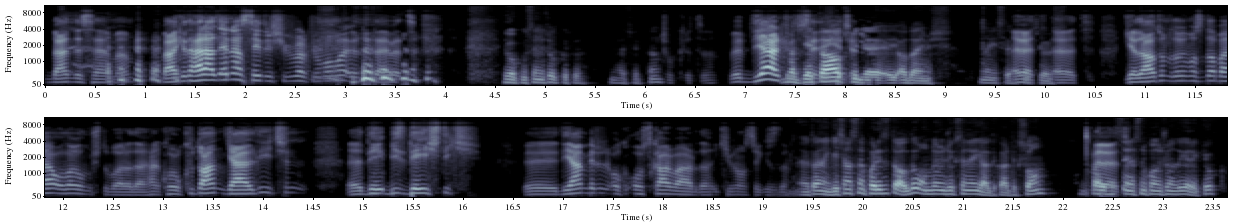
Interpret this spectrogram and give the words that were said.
ben de sevmem. Belki de herhalde en az sevdiğim Spielberg film ama önünde evet. Yok bu sene çok kötü. Gerçekten. Çok kötü. Ve diğer kötü seneye Get Out geçelim. bile adaymış. Neyse Evet, geçiyoruz. evet. Get Out'un aday olması da bayağı olay olmuştu bu arada. Hani korkudan geldiği için e, de- biz değiştik e, diyen bir Oscar vardı 2018'de. Evet aynen. Geçen sene Parazit aldı. Ondan önceki seneye geldik artık son. Parazit Evet. senesini konuşmanıza gerek yok.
